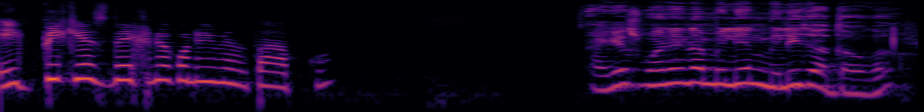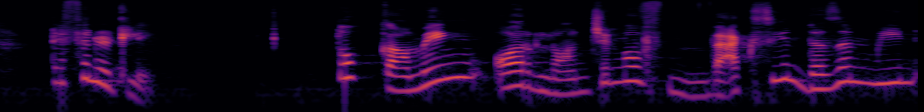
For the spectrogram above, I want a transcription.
एक भी केस देखने को नहीं मिलता आपको? I guess one in a million मिल ही जाता होगा। डेफिनेटली तो कमिंग और launching of vaccine doesn't mean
